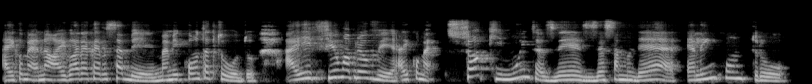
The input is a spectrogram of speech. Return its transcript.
Aí começa, não, agora eu quero saber, mas me conta tudo. Aí filma para eu ver. Aí começa. Só que muitas vezes essa mulher, ela encontrou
